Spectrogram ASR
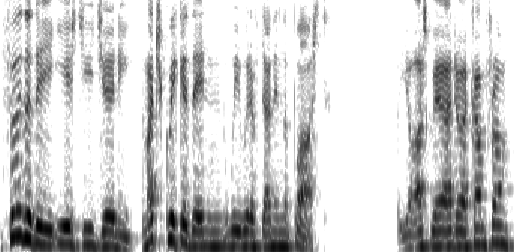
further the ESG journey much quicker than we would have done in the past. You ask where do I come from?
